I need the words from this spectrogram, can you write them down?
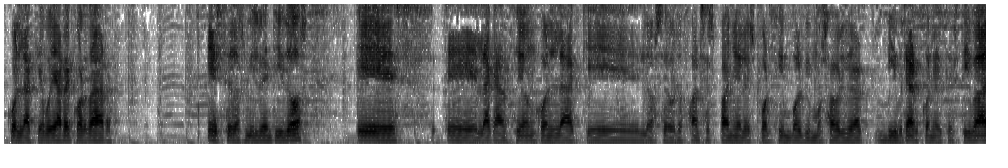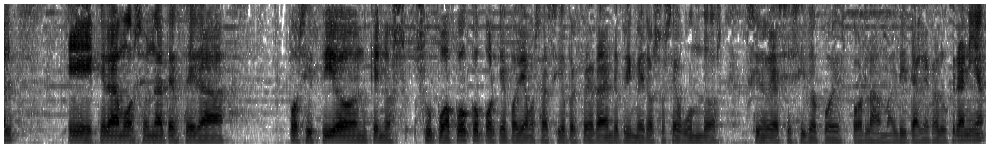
con la que voy a recordar este 2022. Es eh, la canción con la que los eurofans españoles por fin volvimos a vibrar, con el festival. Eh, quedamos en una tercera posición que nos supo a poco porque podíamos haber sido perfectamente primeros o segundos si no hubiese sido pues por la maldita guerra de Ucrania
